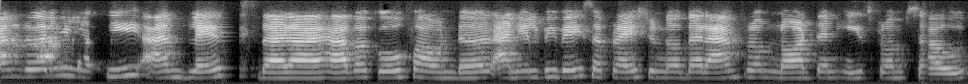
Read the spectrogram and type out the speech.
I'm really lucky. I'm blessed that I have a co-founder and you'll be very surprised to know that I'm from North and he's from South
